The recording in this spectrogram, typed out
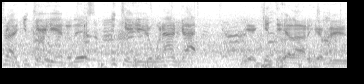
That's right. You can't handle this. You can't handle what I got. Yeah, get the hell out of here, man.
